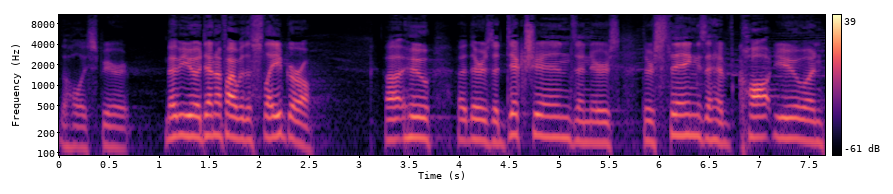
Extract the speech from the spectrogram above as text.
the Holy Spirit. Maybe you identify with a slave girl. Uh, who uh, there's addictions and there's, there's things that have caught you and,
